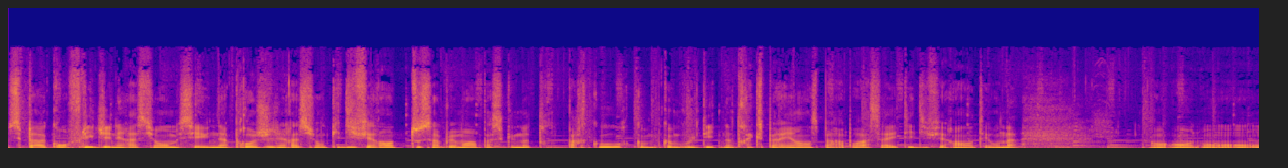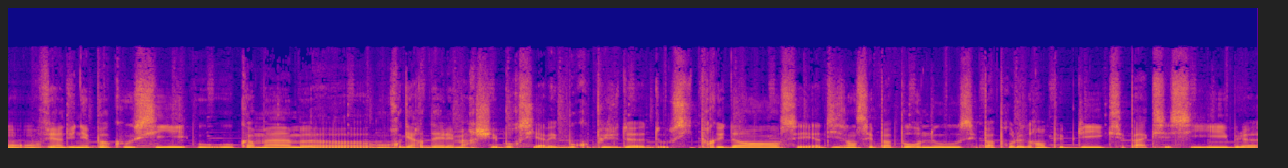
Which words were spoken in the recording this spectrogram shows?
C'est pas un conflit de génération, mais c'est une approche de génération qui est différente, tout simplement parce que notre parcours, comme, comme vous le dites, notre expérience par rapport à ça été différente et on a, on, vient d'une époque aussi où, quand même euh, on regardait les marchés boursiers avec beaucoup plus de, de prudence et en disant c'est pas pour nous, c'est pas pour le grand public, c'est pas accessible.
